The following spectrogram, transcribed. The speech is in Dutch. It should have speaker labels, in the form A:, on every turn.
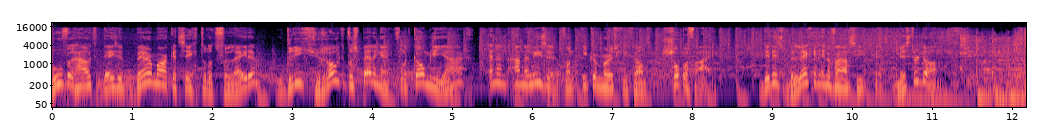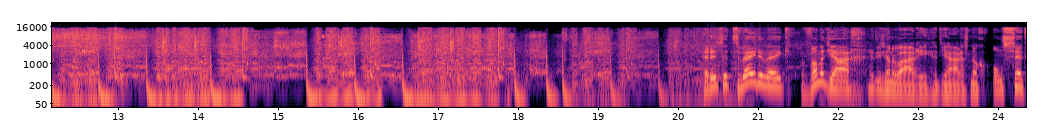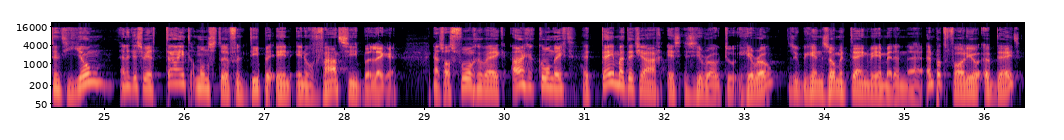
A: Hoe verhoudt deze bear market zich tot het verleden? Drie grote voorspellingen voor het komende jaar en een analyse van e-commerce gigant Shopify. Dit is Beleg en Innovatie met Mr. Don. Het is de tweede week van het jaar. Het is januari. Het jaar is nog ontzettend jong. En het is weer tijd om ons te verdiepen in innovatiebeleggen. Nou, zoals vorige week aangekondigd, het thema dit jaar is Zero to Hero. Dus ik begin zo meteen weer met een, uh, een portfolio-update.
